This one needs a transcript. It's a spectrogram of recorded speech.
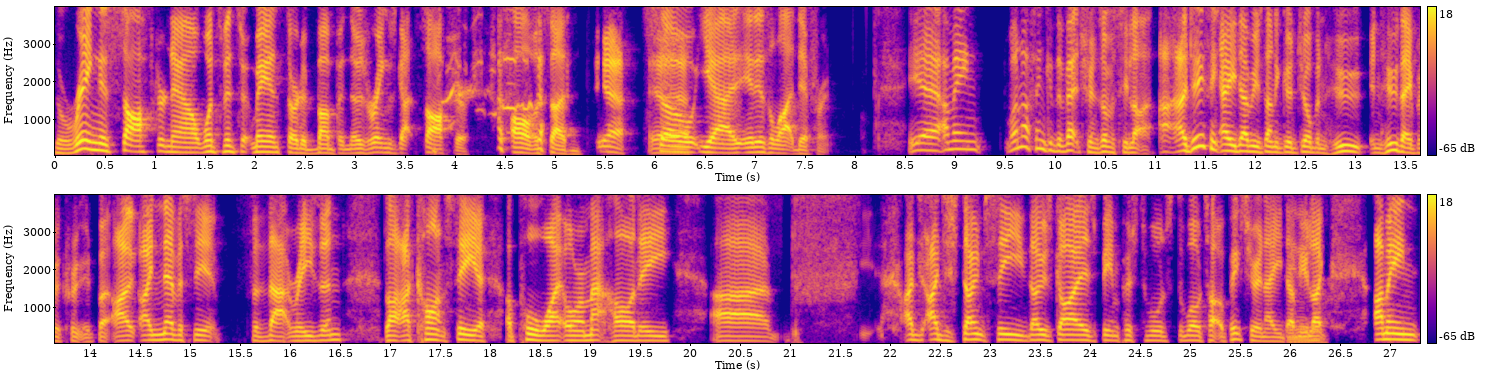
The ring is softer now. Once Vince McMahon started bumping, those rings got softer all of a sudden. Yeah. So yeah, it is a lot different. Yeah, I mean, when I think of the veterans, obviously, like I, I do think AEW has done a good job in who in who they've recruited, but I, I never see it for that reason. Like I can't see a, a Paul White or a Matt Hardy. Uh, I, I just don't see those guys being pushed towards the world title picture in AEW. neither. Like, I mean,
